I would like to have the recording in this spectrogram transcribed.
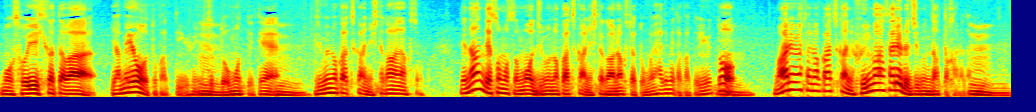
もうそういう生き方はやめようとかっていうふうにちょっと思ってて、うん。自分の価値観に従わなくちゃでなんでそもそも自分の価値観に従わなくちゃと思い始めたかというと、周りの人の価値観に振り回される自分だったからだ、うん。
